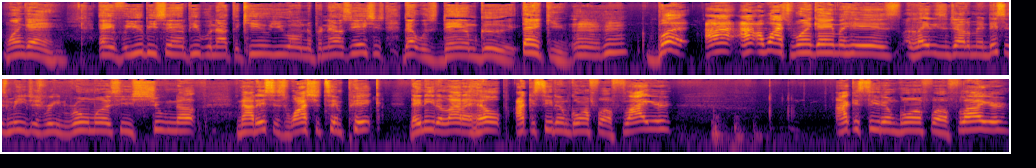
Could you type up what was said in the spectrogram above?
One game. Hey, for you be saying people not to kill you on the pronunciations, that was damn good. Thank you. Mm-hmm. But I, I I watched one game of his, ladies and gentlemen. This is me just reading rumors. He's shooting up. Now this is Washington pick. They need a lot of help. I can see them going for a flyer. I can see them going for a flyer.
